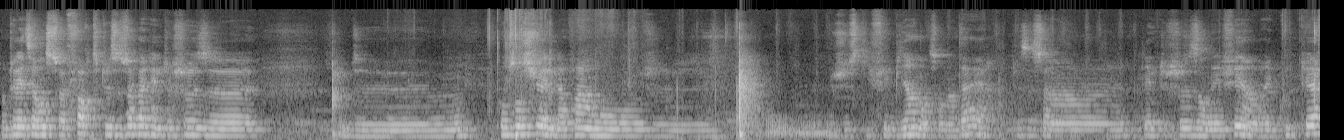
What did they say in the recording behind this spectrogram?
Donc que l'attirance soit forte, que ce soit pas quelque chose euh, de consensuel, enfin, je, juste qui fait bien dans son intérieur, que ce soit quelque chose en effet, un vrai coup de cœur,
